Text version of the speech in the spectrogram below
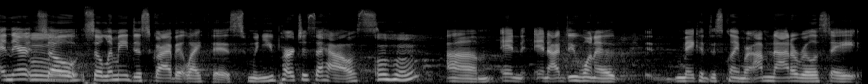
And there so so let me describe it like this. When you purchase a house, um, and and I do want to make a disclaimer. I'm not a real estate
